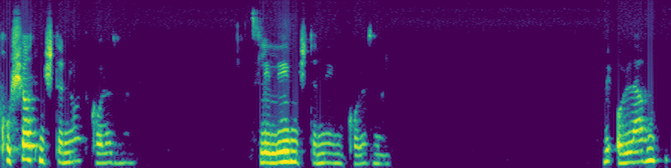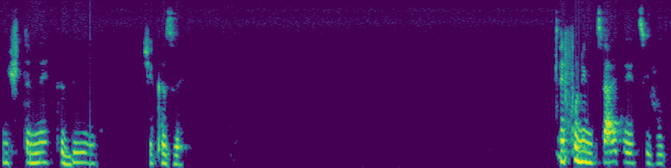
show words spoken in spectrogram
תחושות משתנות כל הזמן, צלילים משתנים כל הזמן. מעולם משתנה תדיר שכזה. איפה נמצא את היציבות?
